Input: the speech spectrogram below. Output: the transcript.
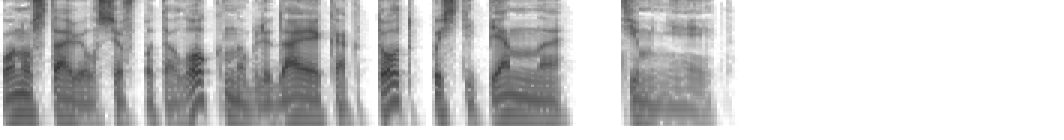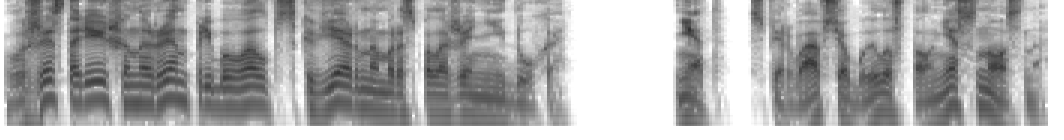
он уставился в потолок, наблюдая, как тот постепенно темнеет. Лже-старейшина Рен пребывал в скверном расположении духа. Нет, сперва все было вполне сносно.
